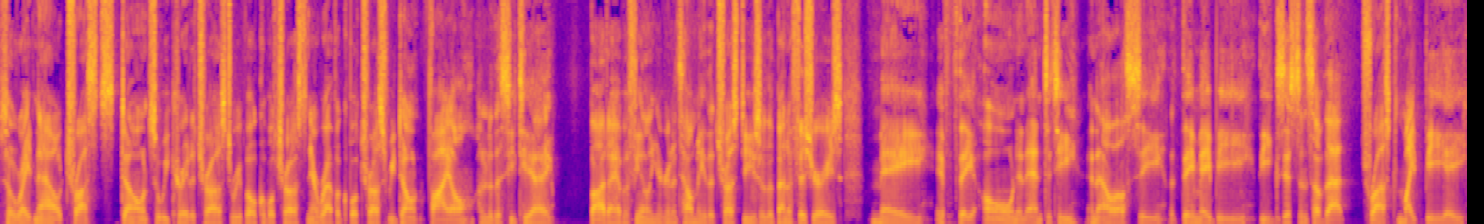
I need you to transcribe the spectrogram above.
So right now, trusts don't. So we create a trust, a revocable trust, an irrevocable trust. We don't file under the CTA. But I have a feeling you're going to tell me the trustees or the beneficiaries may, if they own an entity, an LLC, that they may be, the existence of that trust might be a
